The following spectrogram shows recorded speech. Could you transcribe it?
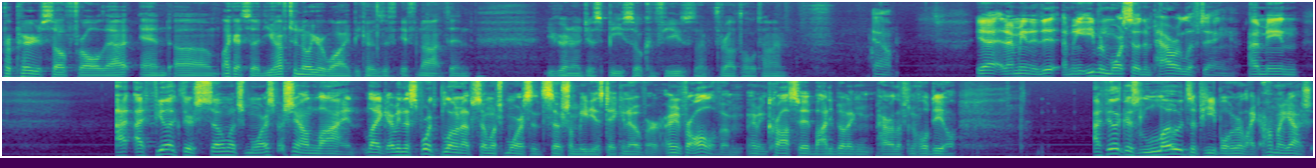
prepare yourself for all that and um, like i said you have to know your why because if, if not then you're gonna just be so confused throughout the whole time. Yeah, yeah, and I mean it. I mean even more so than powerlifting. I mean, I, I feel like there's so much more, especially online. Like, I mean, the sport's blown up so much more since social media's taken over. I mean, for all of them. I mean, CrossFit, bodybuilding, powerlifting, the whole deal. I feel like there's loads of people who are like, oh my gosh,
